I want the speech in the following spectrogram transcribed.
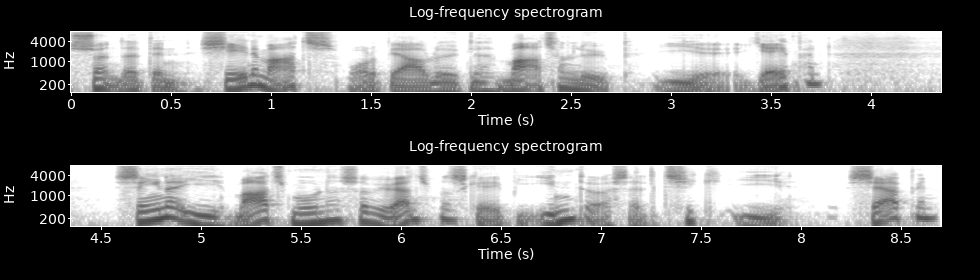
søndag den 6. marts, hvor der bliver afviklet maratonløb i øh, Japan. Senere i marts måned, så er vi verdensmesterskab i indendørs atletik i Serbien.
